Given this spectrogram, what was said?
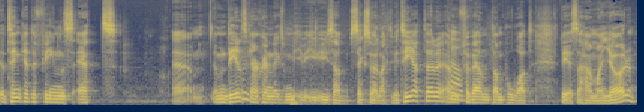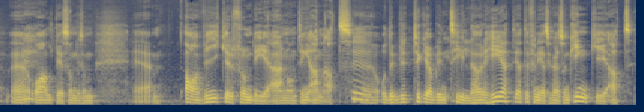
jag tänker att det finns ett... Eh, men dels mm. kanske liksom, i, i vissa sexuella aktiviteter en ja. förväntan på att det är så här man gör. Eh, mm. Och allt det som liksom, eh, avviker från det är någonting annat. Mm. Eh, och det blir, tycker jag blir en tillhörighet i att definiera sig själv som kinky. Att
